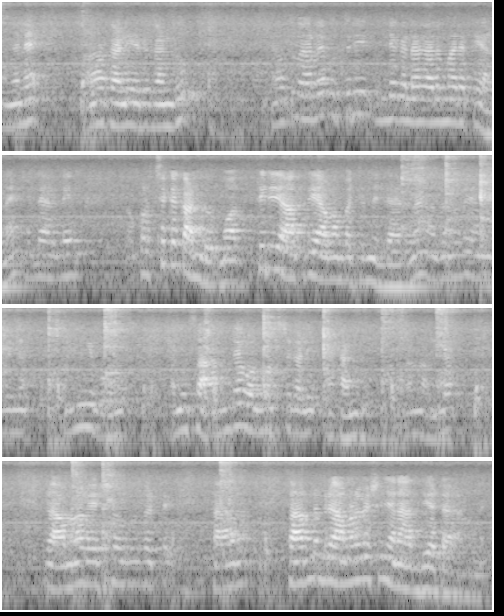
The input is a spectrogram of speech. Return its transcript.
അങ്ങനെ ആ കളിയൊക്കെ കണ്ടു. നമുക്ക് വേറെ ഒത്തിരി വലിയ കലാകാരന്മാരൊക്കെയാണ്. എല്ലാവരുടെയും കുറച്ചൊക്കെ കണ്ടു. ഒത്തിരി രാത്രിയാവാൻ പറ്റുന്നില്ലായിരുന്നു. അതുകൊണ്ട് ഞങ്ങൾ പിന്നെ ഇങ്ങി പോയി. അന്ന് സാറിന്റെ ഓൾമോസ്റ്റ് കളി കണ്ടു. നല്ല ബ്രാഹ്മണ വേഷമൊക്കെ കെട്ടി. സാറ് സാറിന്റെ ബ്രാഹ്മണ വേഷം ഞാൻ ആദ്യമായിട്ടാണ് കാണുന്നത്.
